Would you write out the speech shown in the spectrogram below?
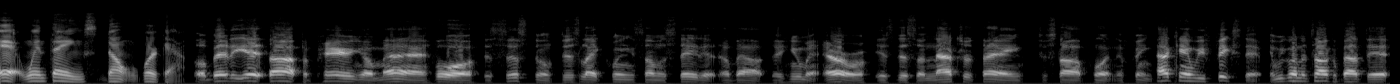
at when things don't work out. Or better yet, start preparing your mind for the system, just like Queen Summer stated about the human error, is this a natural thing to start pointing the finger? How can we fix that? And we're going to talk about that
